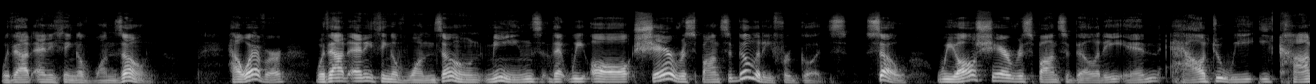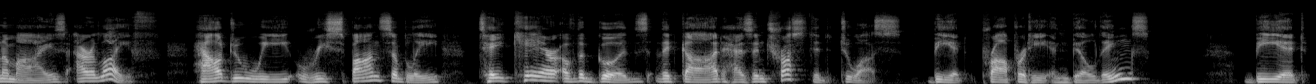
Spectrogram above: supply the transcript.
without anything of one's own. However, without anything of one's own means that we all share responsibility for goods. So, we all share responsibility in how do we economize our life? How do we responsibly take care of the goods that God has entrusted to us, be it property and buildings, be it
